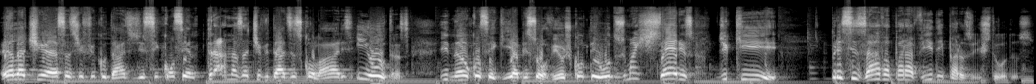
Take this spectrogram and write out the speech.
ela tinha essas dificuldades de se concentrar nas atividades escolares e outras, e não conseguia absorver os conteúdos mais sérios de que precisava para a vida e para os estudos.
